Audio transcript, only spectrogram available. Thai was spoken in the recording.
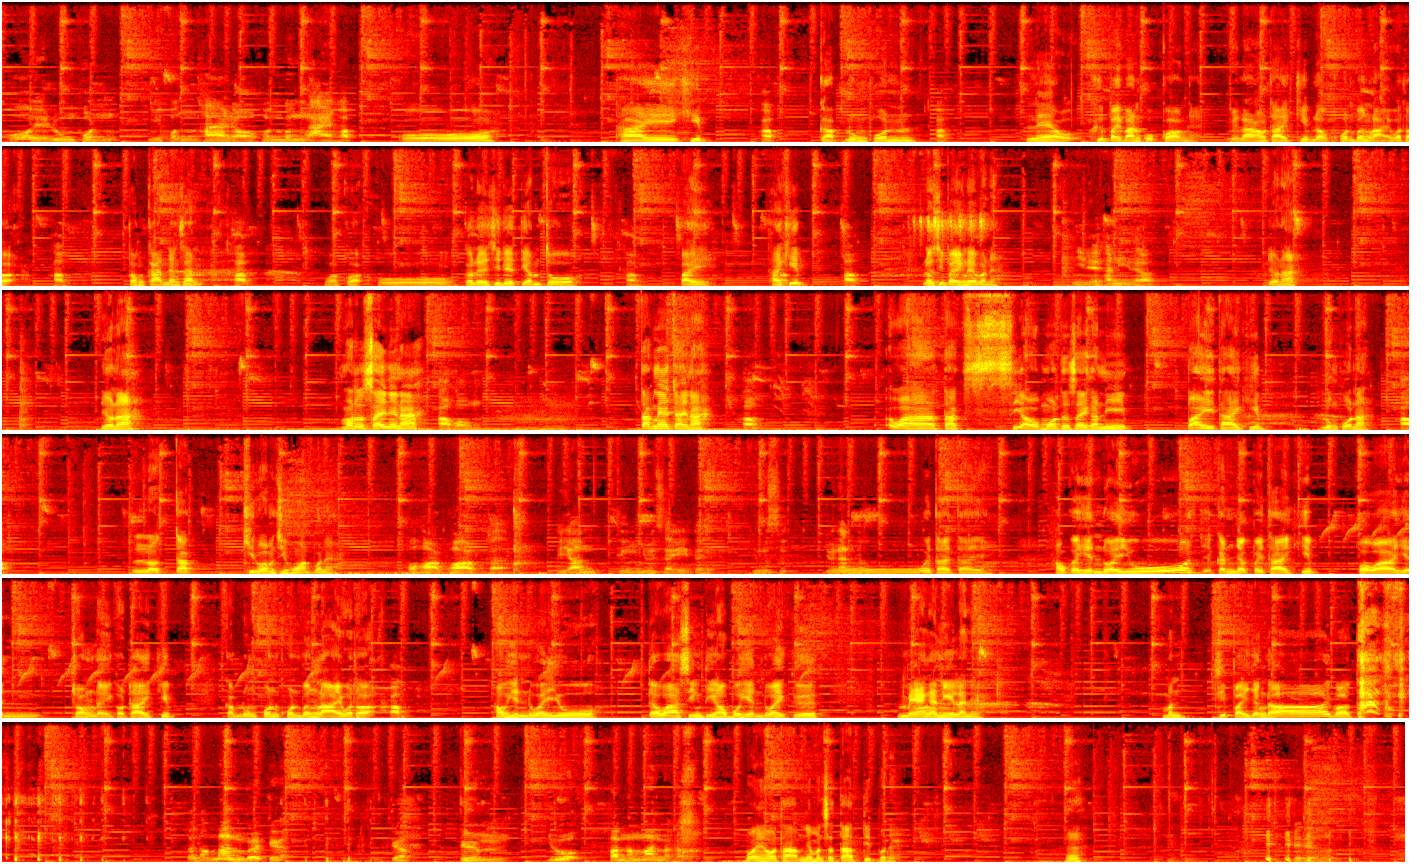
โอ้ย ลุงพลมีคนถ่ายแล้วคนเบิ่งหลายครับ โอ้ถ่ายคลิปครับ กับลุงพลครับ แล้วคือไปบ้านกกอกเนี่ย เวลาเราถ่ายคลิปแล้วคนเบื้องหลายว่าเถอะครับ ต้องการจังสั้นครับ ว่าก็โอ้ก็เลยสิได้เตรียมตัวครับ ไปถ่ายคลิปครับ เราสิไปยังไงบ้างเนี่ยนี่ได้คันนี้นะครับเดี๋ยวนะ เดี๋ยวนะ มอเตอร์ไซค์เนี่ยนะ ครับผม ตักแน่ใจนะ ครับว่าตักเสี่ยวมอเตอร์ไซค์คันนี้ไปถ่ายคลิปลุงพลอะ ครับเราตักคิดว่ามันสิฮอดบ่เนี่ยพ่อหอดพ่อก็พยายามถึงอยู่ใส่ก็อยู่สุดอยู่นั่นครับ โอ้ยตายตาย เขาก็เห็นด้วยอยู่กันอยากไปถ่ายคลิป เพราะว่าเห็นช่องใดเขาถ่ายคลิป กับลุงพลคนเบื้องหลายวะเถอะครับเขาเห็นด้วยอยู่ แต่ว่าสิ่งที่เขาบ่เห็นด้วยคือ แมงอันนี้แหละเนี่ย มันสิไปจังได้บ่าวตาก็น้ำมันเบิดเกะเกือบเติมอยู่ปั๊มน้ำมันนะครับบ่ให้เขาถามเนี่ยมันสตาร์ทติดบ่เนี่ยฮะ เจอ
